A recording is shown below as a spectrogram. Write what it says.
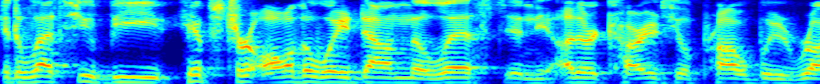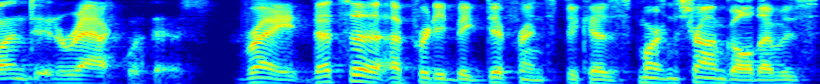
it lets you be hipster all the way down the list in the other cards you'll probably run to interact with this. Right. That's a, a pretty big difference because Martin Stromgald, I was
